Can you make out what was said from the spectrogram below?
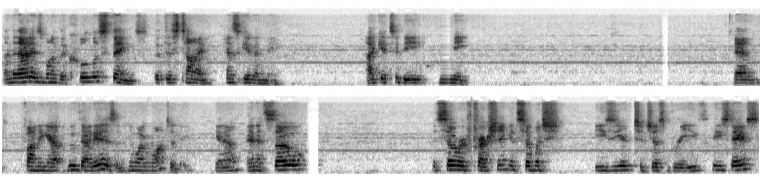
And that is one of the coolest things that this time has given me. I get to be me. And finding out who that is and who I want to be, you know? And it's so it's so refreshing. It's so much easier to just breathe these days.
